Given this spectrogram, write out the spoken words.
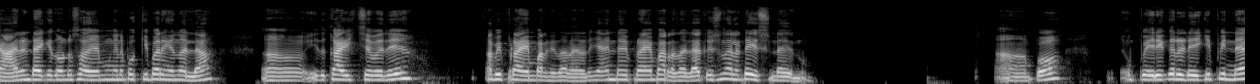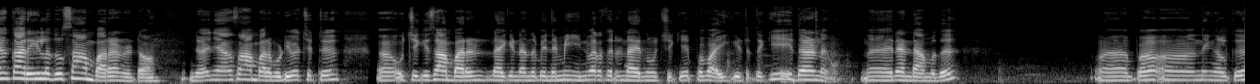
ഞാൻ ഉണ്ടാക്കിയതുകൊണ്ട് സ്വയം ഇങ്ങനെ പൊക്കി പറയുന്നല്ല ഇത് കഴിച്ചവർ അഭിപ്രായം പറഞ്ഞതാണ്. ഞാൻ എന്റെ അഭിപ്രായം പറഞ്ഞതല്ല. അത്യാവശ്യം നല്ല ടേസ്റ്റ് ഉണ്ടായിരുന്നു. അപ്പോൾ ഉപ്പേരിയൊക്കെ റെഡിയാക്കി പിന്നെ കറിയുള്ളത് സാമ്പാറാണ് കേട്ടോ ഞാൻ സാമ്പാർ പൊടി വെച്ചിട്ട് ഉച്ചയ്ക്ക് സാമ്പാർ ഉണ്ടാക്കിയിട്ടുണ്ടായിരുന്നു. പിന്നെ മീൻ വറുത്തിട്ടുണ്ടായിരുന്നു ഉച്ചയ്ക്ക്. ഇപ്പോൾ വൈകിട്ടത്തേക്ക് ഇതാണ് രണ്ടാമത്. അപ്പോൾ നിങ്ങൾക്ക്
